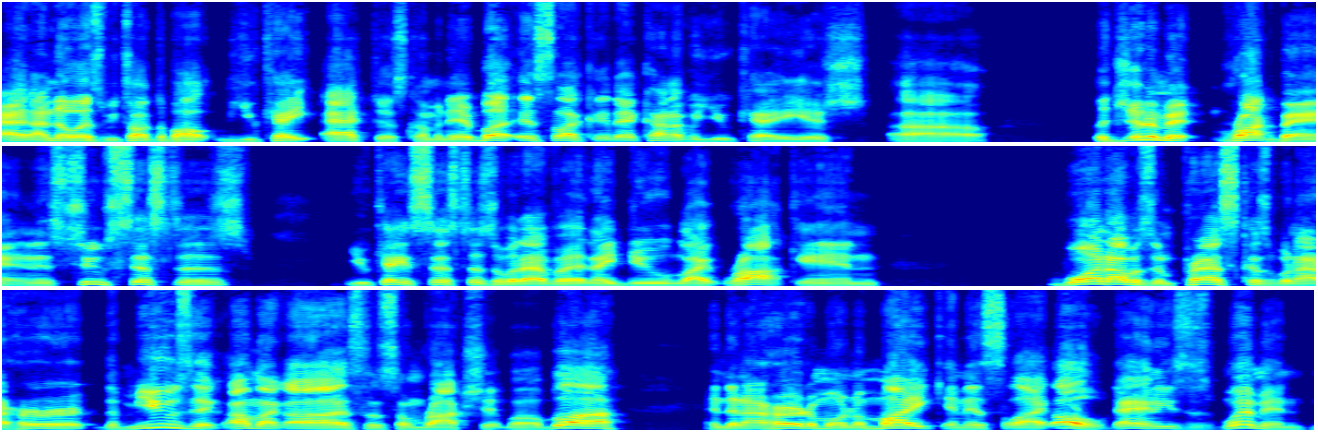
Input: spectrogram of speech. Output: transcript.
I I know as we talked about UK actors coming in, but it's like that kind of a UK-ish, uh, legitimate rock band. And it's two sisters, UK sisters or whatever, and they do like rock. And one, I was impressed because when I heard the music, I'm like, oh, this is some rock shit, blah blah. And then I heard them on the mic, and it's like, oh, damn, these is women.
